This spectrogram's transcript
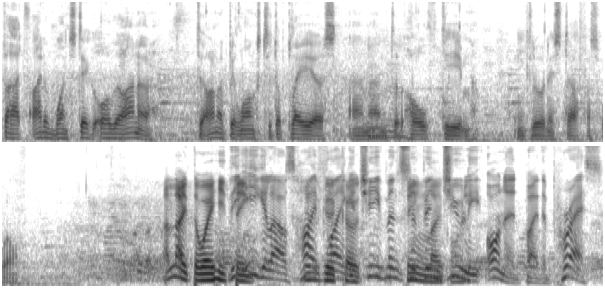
But I don't want to take all the honor. The honor belongs to the players and, and the whole team, including staff as well. I like the way he The thinks. Eagle Owl's He's a good high-flying coach. achievements Seemed have been like one. duly honoured by the press,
